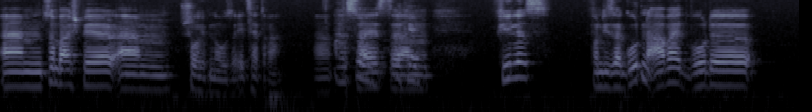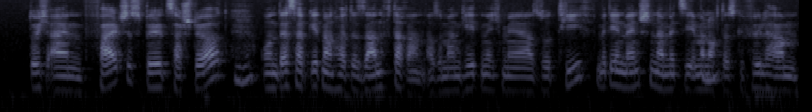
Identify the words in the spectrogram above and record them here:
Ähm, zum Beispiel ähm, Showhypnose etc. Ja, das so, heißt, okay. Ähm, vieles von dieser guten Arbeit wurde durch ein falsches Bild zerstört mhm. und deshalb geht man heute sanft daran. Also man geht nicht mehr so tief mit den Menschen, damit sie immer mhm. noch das Gefühl haben,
